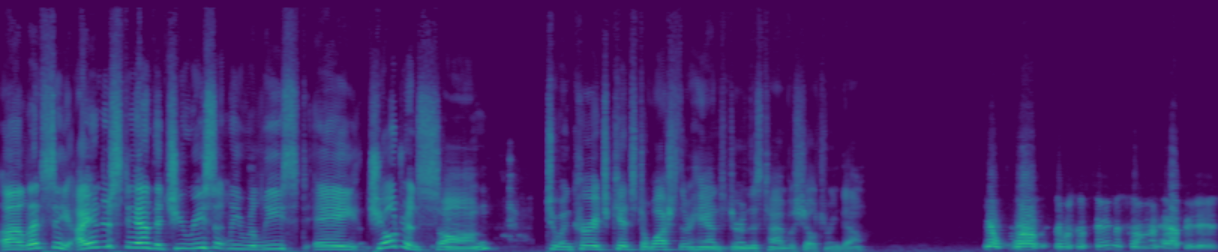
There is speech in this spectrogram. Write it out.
Uh, let's see. I understand that you recently released a children's song to encourage kids to wash their hands during this time of sheltering down. Yeah, well, there was a famous song on Happy Days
